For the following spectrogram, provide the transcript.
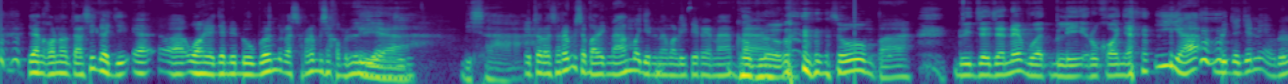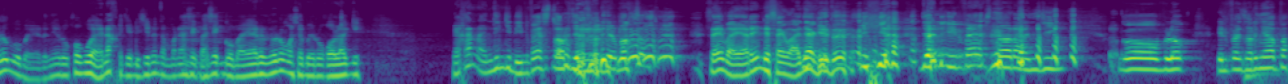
yang konotasi gaji eh, eh, uang jajan di dua bulan restoran bisa kebeli Iya. anjing. Bisa. Itu restoran bisa balik nama jadi nama Livi Renata. Goblok. Sumpah. Duit jajannya buat beli rukonya. iya, duit jajan nih udah lu gue bayarin ruko gue enak kerja di sini temennya asik-asik gue bayarin dulu gak usah bayar ruko lagi. Ya kan anjing jadi investor jatuhnya bangsa. Saya bayarin deh sewa aja gitu. iya, jadi investor anjing. Goblok. Investornya apa?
